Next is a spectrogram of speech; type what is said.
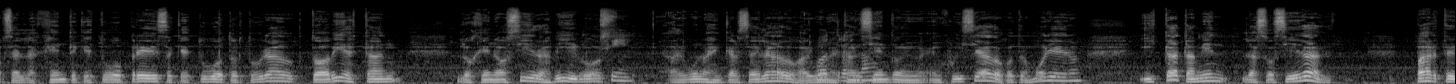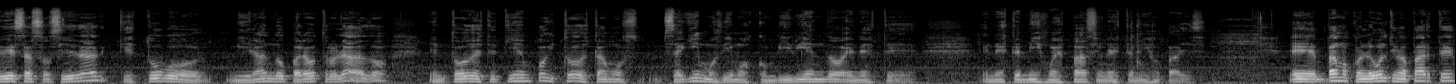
o sea, la gente que estuvo presa, que estuvo torturado, todavía están los genocidas vivos, algunos encarcelados, algunos están siendo enjuiciados, otros murieron, y está también la sociedad, parte de esa sociedad que estuvo mirando para otro lado en todo este tiempo y todos estamos, seguimos, digamos, conviviendo en este, en este mismo espacio, en este mismo país. Eh, vamos con la última parte,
